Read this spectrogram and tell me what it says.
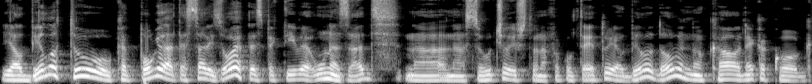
Jel bilo tu, kad pogledate sad iz ove perspektive unazad na, na sveučilištu, na fakultetu, jel bilo dovoljno kao nekakvog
